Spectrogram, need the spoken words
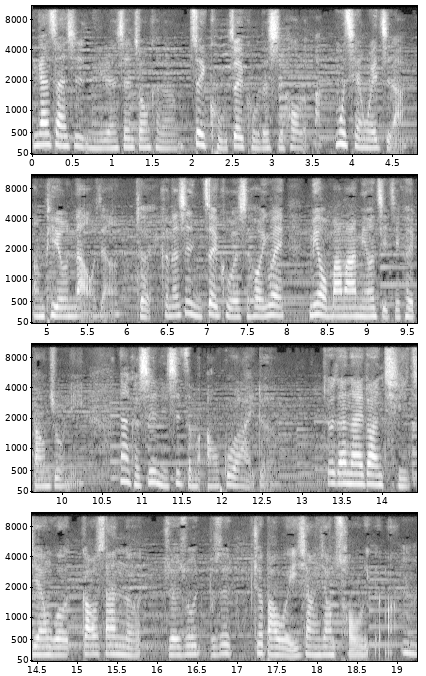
应该算是你人生中可能最苦最苦的时候了吧？目前为止啊，until now 这样，对，可能是你最苦的时候，因为没有妈妈，没有姐姐可以帮助你。那可是你是怎么熬过来的？就在那一段期间，我高三了，觉得说不是就把我一项一项抽离了嘛。嗯，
